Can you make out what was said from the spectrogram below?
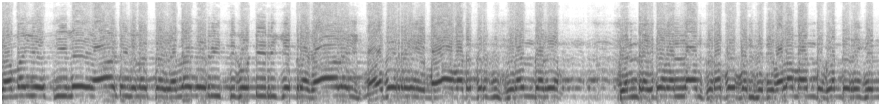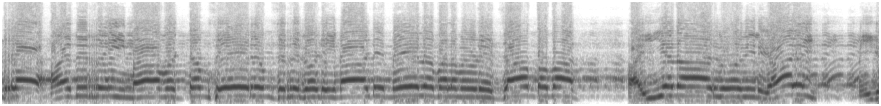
சமயத்திலே ஆடுகளத்தை அலங்கரித்துக் கொண்டிருக்கின்ற காலை மதுரை மாவட்டத்திற்கு சிறந்தது. சென்ற இடமெல்லாம் சிறப்பு பரிசு வளம் வந்து கொண்டிருக்கின்ற மதுரை மாவட்டம் சேரும் சிறுகொடை நாடு மேலமலமுடைய ஜாம்பவான் ஐயனார் கோவில் காலை மிக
